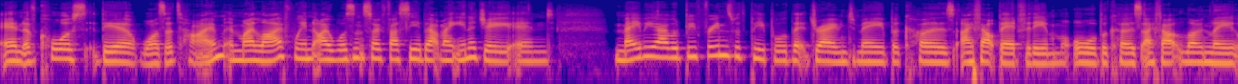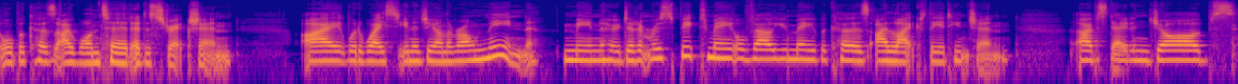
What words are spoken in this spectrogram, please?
And of course, there was a time in my life when I wasn't so fussy about my energy, and maybe I would be friends with people that drained me because I felt bad for them, or because I felt lonely, or because I wanted a distraction. I would waste energy on the wrong men, men who didn't respect me or value me because I liked the attention. I've stayed in jobs,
